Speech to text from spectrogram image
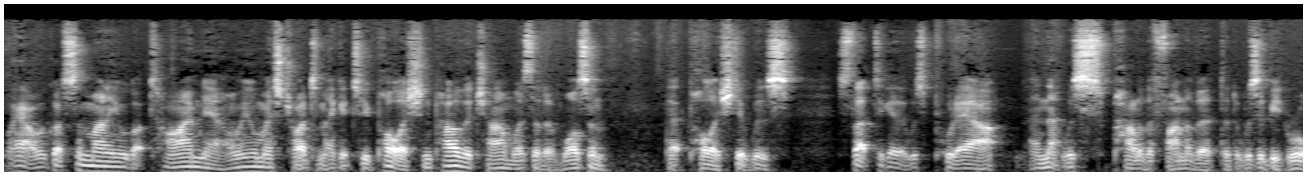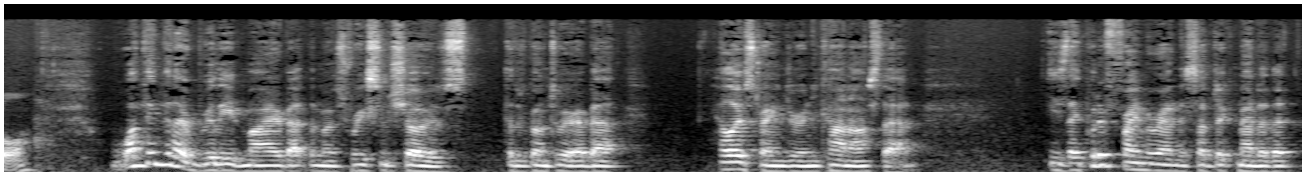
wow, we've got some money, we've got time now, and we almost tried to make it too polished. And part of the charm was that it wasn't that polished; it was slapped together, it was put out, and that was part of the fun of it, that it was a bit raw. One thing that I really admire about the most recent shows that have gone to air about Hello Stranger, and you can't ask that, is they put a frame around the subject matter that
